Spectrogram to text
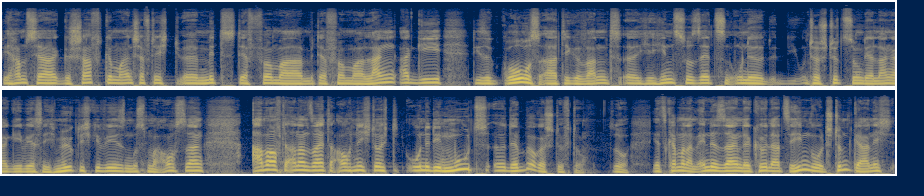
Wir haben es ja geschafft, gemeinschaftlich äh, mit der Firma, mit der Firma Lang AG diese großartige Wand äh, hier hinzusetzen. Ohne die Unterstützung der Lang AG wäre es nicht möglich gewesen, muss man auch sagen. Aber auf der anderen Seite auch nicht durch, ohne den Mut äh, der Bürgerstiftung. So, jetzt kann man am Ende sagen, der Köhler hat sie hingeholt. Stimmt gar nicht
